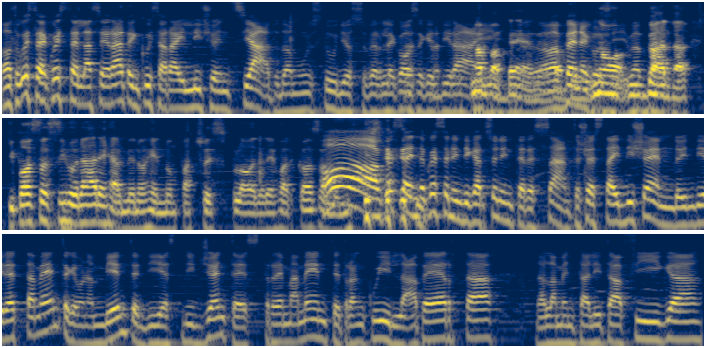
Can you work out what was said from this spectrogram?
ah. questa, questa, è la serata in cui sarai licenziato da Moon Studios per le cose che dirai. Ma va bene, va, va bene, bene, così. No, va guarda, bene. ti posso assicurare che almeno che non faccio esplodere qualcosa. Oh, questa è, questa è, un'indicazione interessante. Cioè, stai dicendo indirettamente che è un ambiente di, di gente estremamente tranquilla, aperta, dalla mentalità figa.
